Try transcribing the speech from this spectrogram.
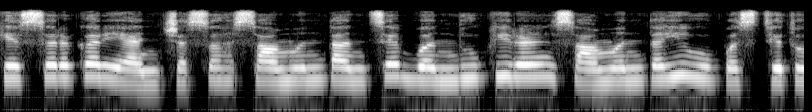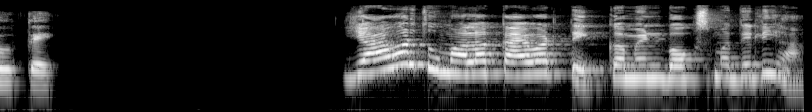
केसरकर यांच्यासह सामंतांचे बंधू किरण सामंतही उपस्थित होते. यावर तुम्हाला काय वाटते? कमेंट बॉक्समध्ये लिहा.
